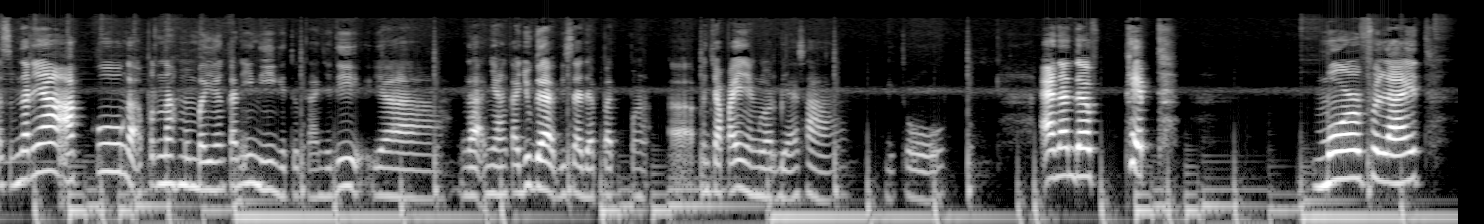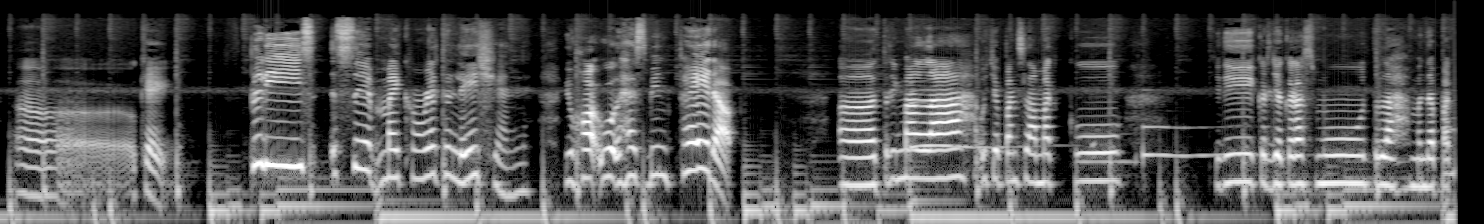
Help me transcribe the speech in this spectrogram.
sebenarnya aku nggak pernah membayangkan ini gitu kan jadi ya nggak nyangka juga bisa dapat eh, pencapaian yang luar biasa gitu. And then the fifth more polite uh, okay. Please accept my congratulations your hard work has been paid up. Uh, terimalah ucapan selamatku. Jadi kerja kerasmu telah mendapat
